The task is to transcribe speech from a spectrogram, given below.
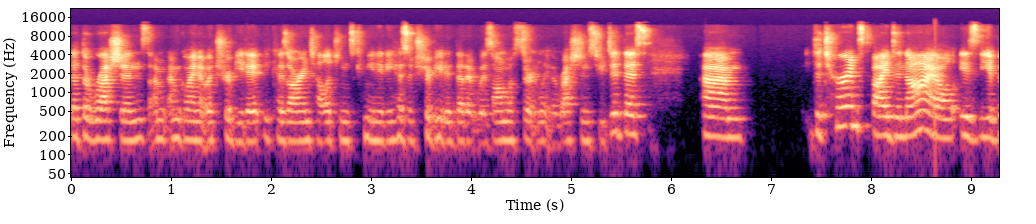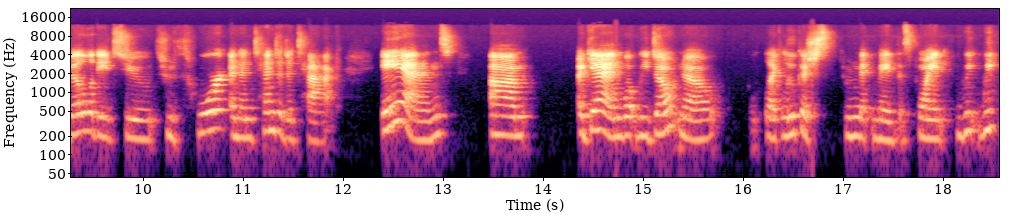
that the Russians, I'm, I'm, going to attribute it because our intelligence community has attributed that it was almost certainly the Russians who did this. Um, deterrence by denial is the ability to, to thwart an intended attack And um, again, what we don't know, like Lucas made this point, we, we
